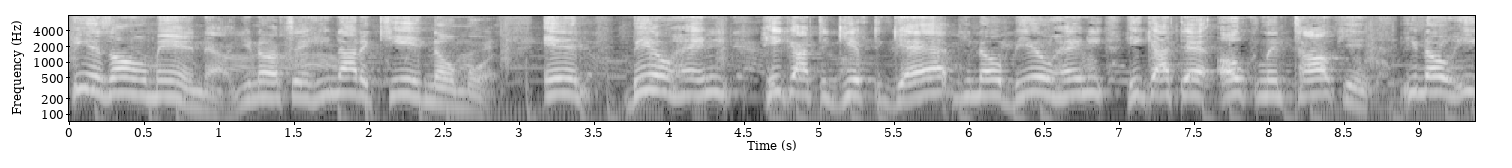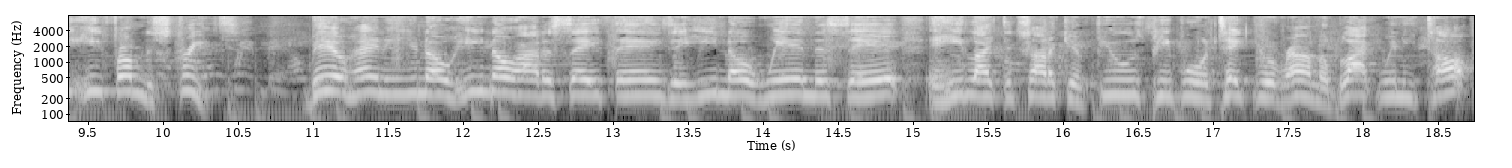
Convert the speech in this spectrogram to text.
He his own man now. You know what I'm saying? He's not a kid no more. And Bill Haney, he got the gift of gab. You know, Bill Haney, he got that Oakland talking. You know, he he from the streets. Bill Haney, you know, he know how to say things and he know when to say it. And he like to try to confuse people and take you around the block when he talk.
